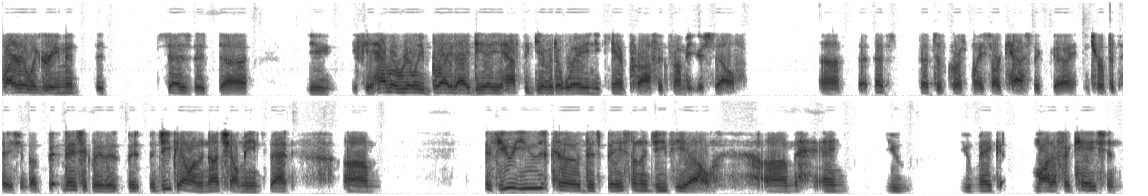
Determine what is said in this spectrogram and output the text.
viral agreement that says that uh, you if you have a really bright idea, you have to give it away, and you can't profit from it yourself. Uh, that, that's that's of course my sarcastic uh, interpretation, but basically the, the, the GPL in a nutshell means that um, if you use code that's based on the GPL um, and you you make modifications,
